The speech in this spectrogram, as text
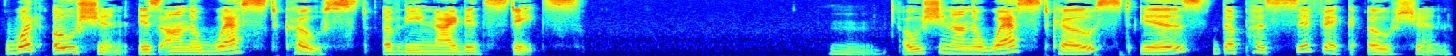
What ocean is on the west coast of the United States? Hmm. Ocean on the west coast is the Pacific Ocean.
